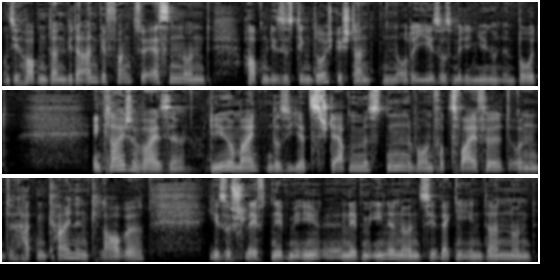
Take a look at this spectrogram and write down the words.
Und sie haben dann wieder angefangen zu essen und haben dieses Ding durchgestanden oder Jesus mit den Jüngern im Boot. In gleicher Weise. Die Jünger meinten, dass sie jetzt sterben müssten, waren verzweifelt und hatten keinen Glaube. Jesus schläft neben, neben ihnen und sie wecken ihn dann und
